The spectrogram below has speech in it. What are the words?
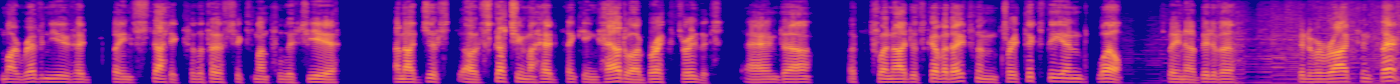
My revenue had been static for the first six months of this year. And I just, I was scratching my head thinking, how do I break through this? And uh, that's when I discovered ASIN 360. And well, it's been a bit of a, bit of a ride since then.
